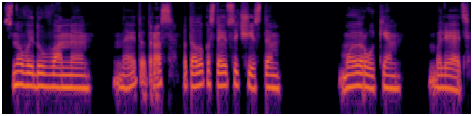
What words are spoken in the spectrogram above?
Снова иду в ванную. На этот раз потолок остается чистым. Мою руки. Блять.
